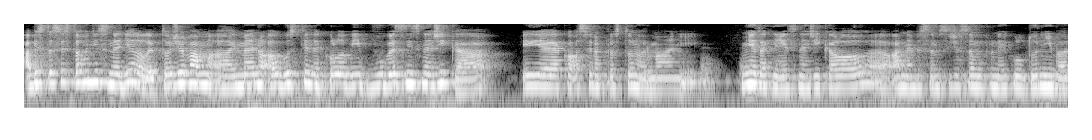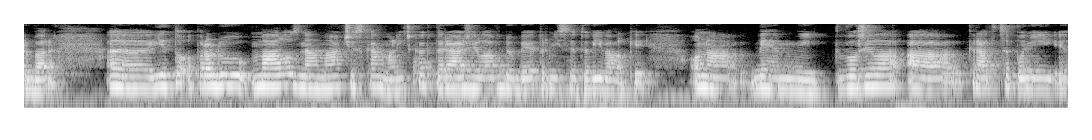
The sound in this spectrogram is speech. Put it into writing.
abyste si z toho nic nedělali. To, že vám eh, jméno Augusty Nekolový vůbec nic neříká, je jako asi naprosto normální. Mně taky nic neříkalo eh, a nemyslím si, že jsem úplný kulturní barbar. Je to opravdu málo známá česká malíčka, která žila v době první světové války. Ona během ní tvořila a krátce po ní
